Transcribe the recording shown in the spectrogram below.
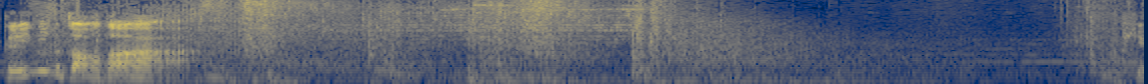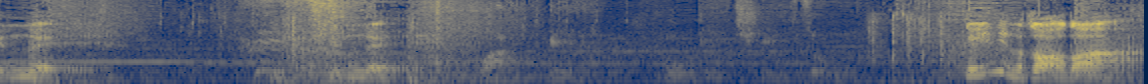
给你个炸弹！平 A，平 A，给你个炸弹！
